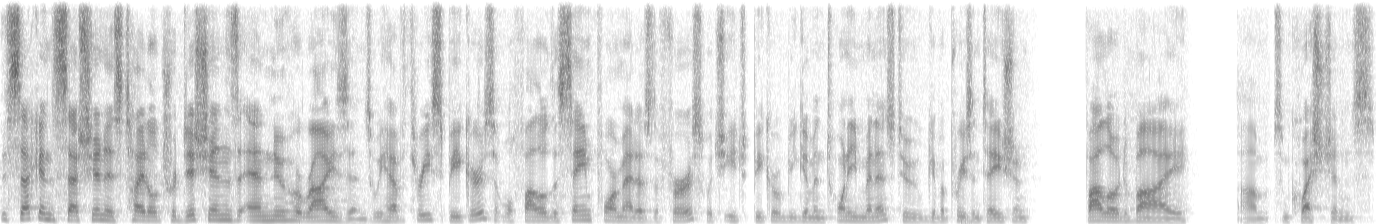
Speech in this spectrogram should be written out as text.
The second session is titled Traditions and New Horizons. We have three speakers that will follow the same format as the first, which each speaker will be given 20 minutes to give a presentation, followed by um, some questions.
